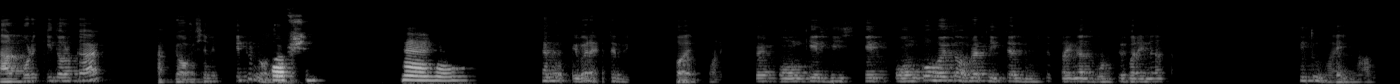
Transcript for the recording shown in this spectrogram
তারপরে কি দরকার? চারটে অপশনের দিকে একটু নজর অপশন হ্যাঁ হ্যাঁ। দেখো এবার একটা বিষয় হয় অনেক সময় অঙ্কের হিসেব অঙ্ক হয়তো আমরা ঠিকঠাক বুঝতে পারি না ধরতে পারি না। কিন্তু ভাই আমি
